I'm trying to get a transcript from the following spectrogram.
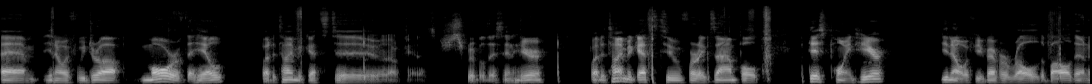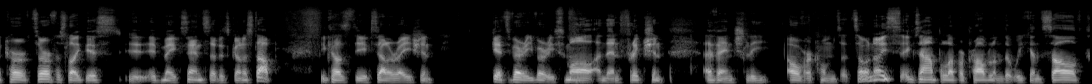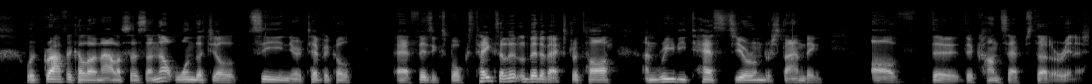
um, you know, if we draw more of the hill, by the time it gets to, okay, let's scribble this in here. By the time it gets to, for example, this point here, you know, if you've ever rolled a ball down a curved surface like this, it, it makes sense that it's going to stop because the acceleration gets very, very small and then friction eventually overcomes it. So a nice example of a problem that we can solve with graphical analysis and not one that you'll see in your typical uh, physics books. Takes a little bit of extra thought and really tests your understanding of the, the concepts that are in it.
